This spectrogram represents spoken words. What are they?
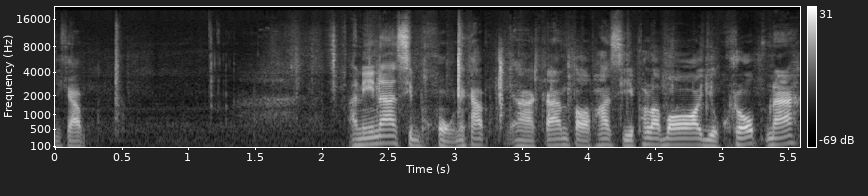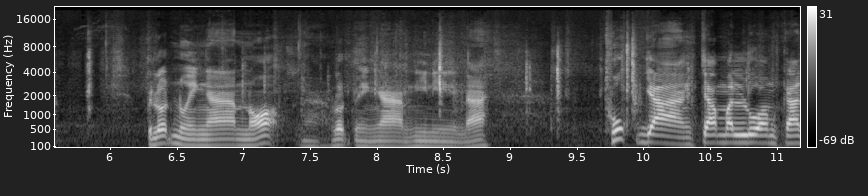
นี่ครับ อันนี้หน้า 16 นะครับอ่าการต่อภาษีพรบอยู่ครบนะ เป็นรถหน่วยงานเนาะรถหน่วยงานนี่นี่นะทุกอย่างจะมารวมกัน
